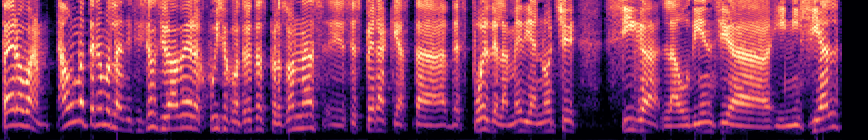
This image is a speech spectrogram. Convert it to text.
Pero bueno, aún no tenemos la decisión si va a haber juicio contra estas personas. Eh, se espera que hasta después de la medianoche siga la audiencia inicial.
